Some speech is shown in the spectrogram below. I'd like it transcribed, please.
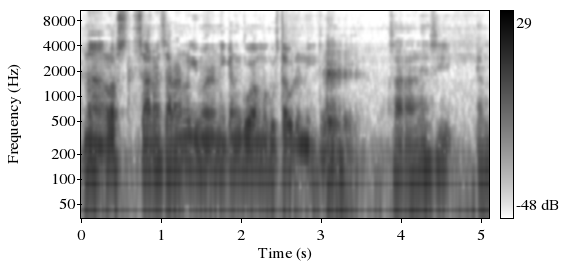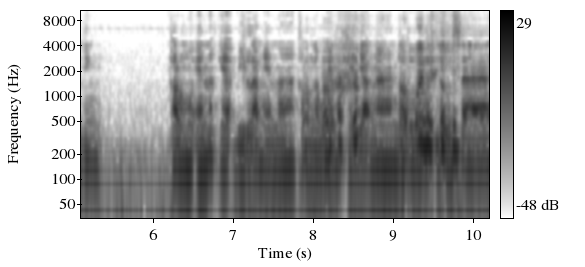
Nah, los saran-saran lu gimana nih? Kan gua sama Gusta udah nih. Eh, sarannya sih yang penting kalau mau enak ya bilang enak kalau nggak mau enak ya jangan gitu nggak usah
